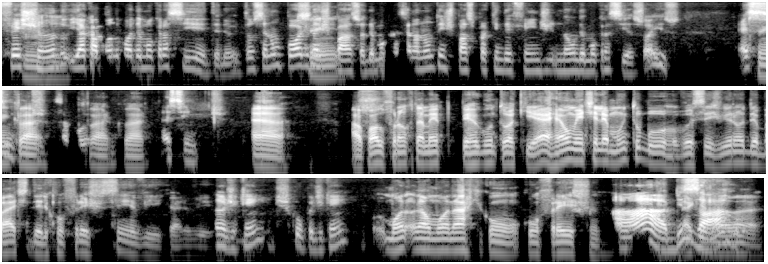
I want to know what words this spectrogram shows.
fechando Uhum. e acabando com a democracia, entendeu? Então você não pode dar Sim. espaço. A democracia ela não tem espaço para quem defende não democracia. Só isso. É Sim, simples. claro. Claro, claro. É simples. É. A Paulo Franco também perguntou aqui. É, realmente ele é muito burro. Vocês viram o debate dele com o Freixo? Sim, eu vi, cara. vi. Não, de quem? Desculpa, de quem? O Mon... Não, o Monark com, com o Freixo. Ah, bizarro. É,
